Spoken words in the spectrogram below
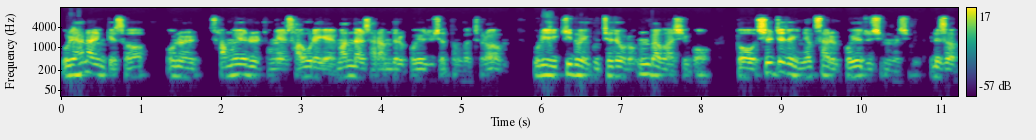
우리 하나님께서 오늘 사무엘을 통해 사울에게 만날 사람들을 보여주셨던 것처럼 우리의 기도에 구체적으로 응답하시고 또 실제적인 역사를 보여주시는 것입니다. 그래서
